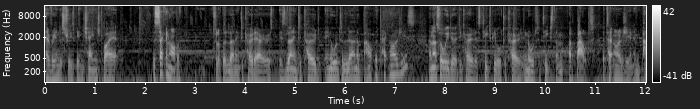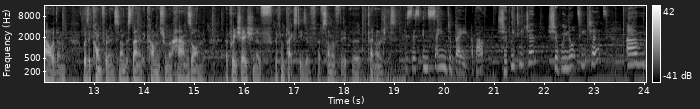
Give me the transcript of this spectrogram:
every industry is being changed by it. The second half of sort of the learning to code area is, is learning to code in order to learn about the technologies. And that's what we do at Decoded, is teach people to code in order to teach them about the technology and empower them with the confidence and understanding that comes from a hands-on appreciation of the complexities of, of some of the, the, technologies. There's this insane debate about should we teach it, should we not teach it? Um,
